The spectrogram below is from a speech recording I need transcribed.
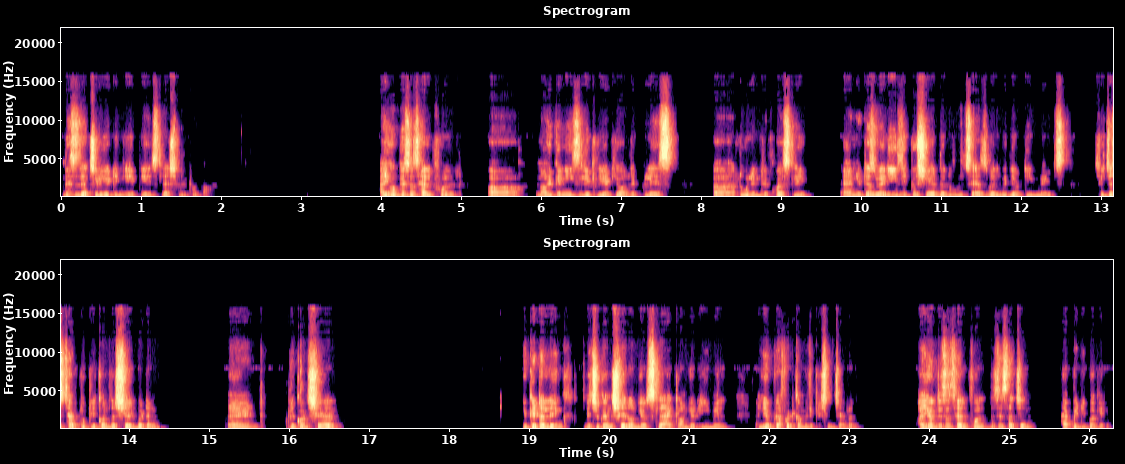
this is actually hitting API slash v2 now. I hope this is helpful. Uh, now you can easily create your replace uh, rule in Requestly. And it is very easy to share the rules as well with your teammates. So you just have to click on the share button and click on share you get a link which you can share on your Slack, on your email, and your preferred communication channel. I hope this is helpful. This is Sachin. Happy debugging.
